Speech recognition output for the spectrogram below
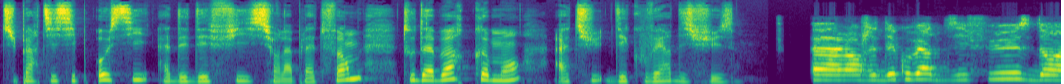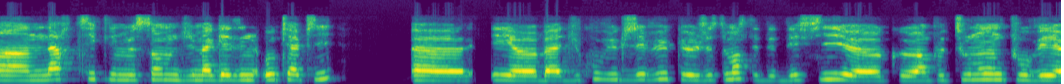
Tu participes aussi à des défis sur la plateforme. Tout d'abord, comment as-tu découvert Diffuse? Euh, Alors, j'ai découvert Diffuse dans un article, il me semble, du magazine Okapi. Euh, et euh, bah, du coup, vu que j'ai vu que justement c'était des défis euh, que un peu tout le monde pouvait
